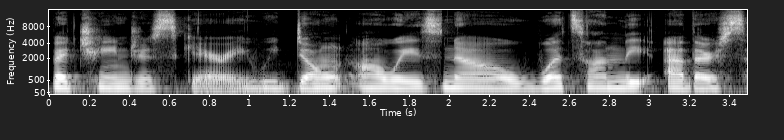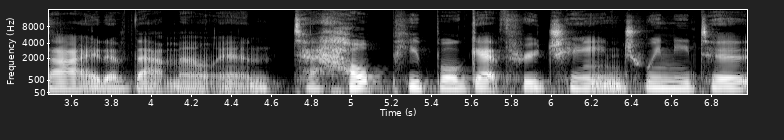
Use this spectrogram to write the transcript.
but change is scary. We don't always know what's on the other side of that mountain. To help people get through change, we need to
